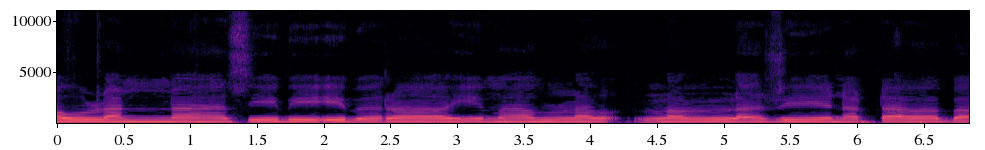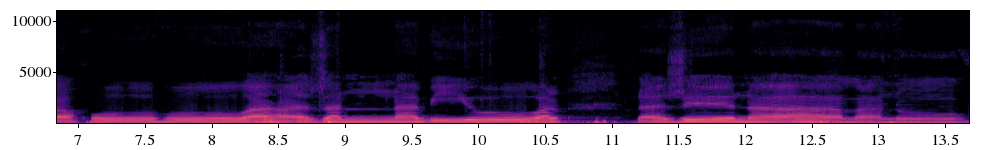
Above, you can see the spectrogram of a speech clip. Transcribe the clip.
aulan nasi bi ibrahim lallazina tabahuhu wa hazan nabiyyu wal lazina amanu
